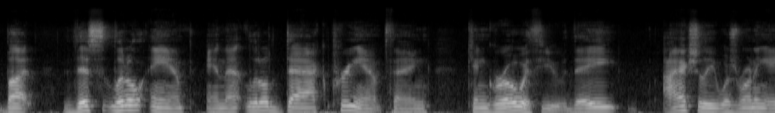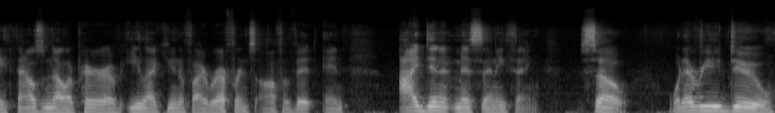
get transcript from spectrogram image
But this little amp and that little DAC preamp thing can grow with you. They I actually was running a thousand dollar pair of ELAC Uni-Fi reference off of it, and I didn't miss anything. So, whatever you do,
